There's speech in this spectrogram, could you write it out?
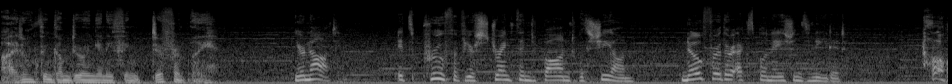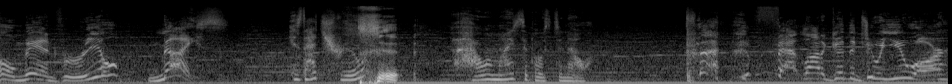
I don't think I'm doing anything differently. You're not. It's proof of your strengthened bond with Shionne. No further explanations needed. Oh man, for real? Nice! Is that true? How am I supposed to know? Fat lot of good the two of you are.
